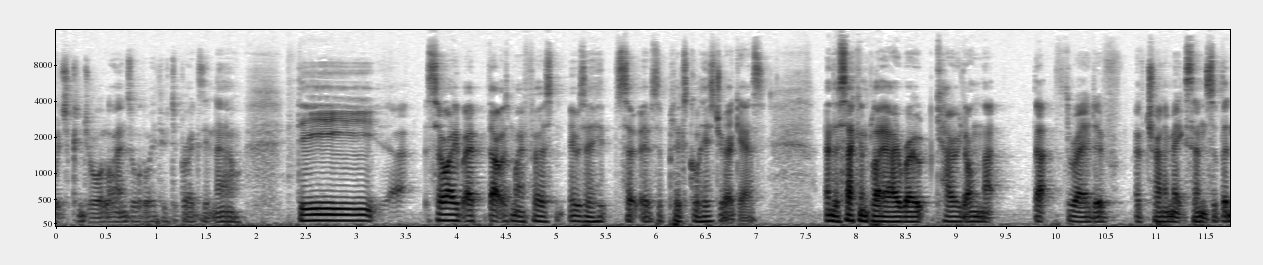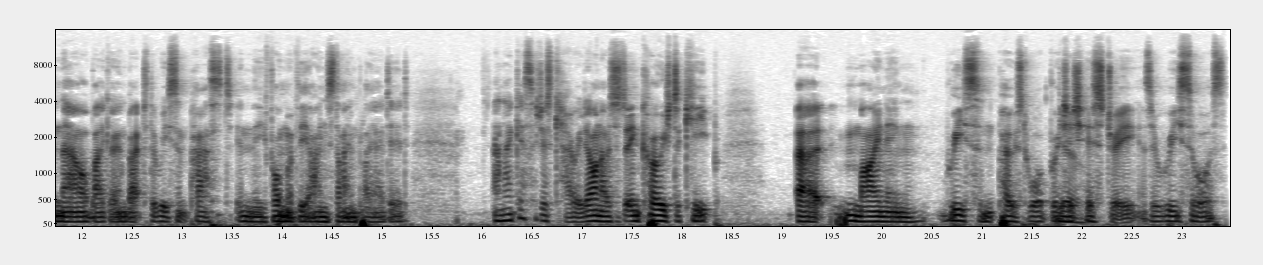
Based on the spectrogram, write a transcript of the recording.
which can draw lines all the way through to Brexit now. The uh, so I, I that was my first. It was a so it was a political history, I guess. And the second play I wrote carried on that that thread of of trying to make sense of the now by going back to the recent past in the form of the Einstein play I did. And I guess I just carried on. I was just encouraged to keep uh, mining recent post-war British Yeah. history as a resource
